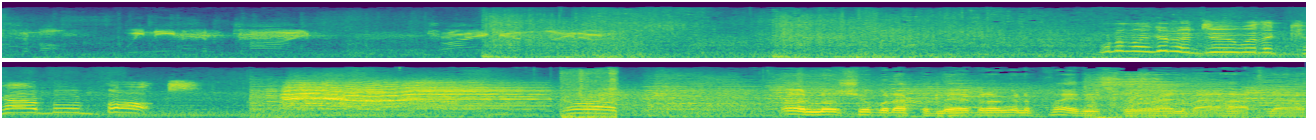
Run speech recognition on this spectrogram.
possible. We need some time. Try again later. What am I going to do with a cardboard box? Alright. I'm not sure what happened there, but I'm going to play this for around about half an hour.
